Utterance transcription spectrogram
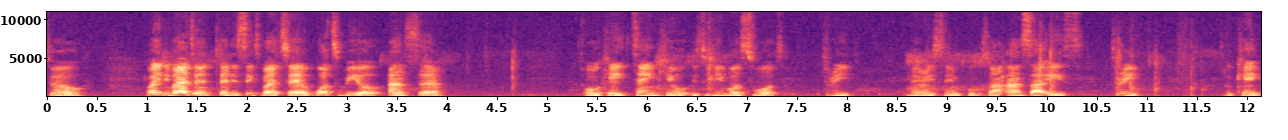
12. When you divide 36 by 12, what will be your answer? Okay, thank you. It will give us what? 3. Very simple. So our answer is 3. Okay.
